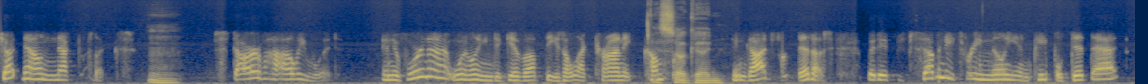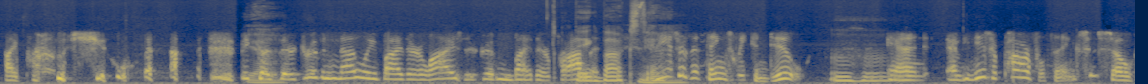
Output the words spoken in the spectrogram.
Shut down Netflix. Mm. Starve Hollywood. And if we're not willing to give up these electronic comforts, so good. and God forbid us, but if 73 million people did that, I promise you because yeah. they're driven not only by their lives, they're driven by their profit. Big bucks. Yeah. These are the things we can do. Mm-hmm. And I mean, these are powerful things. So,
